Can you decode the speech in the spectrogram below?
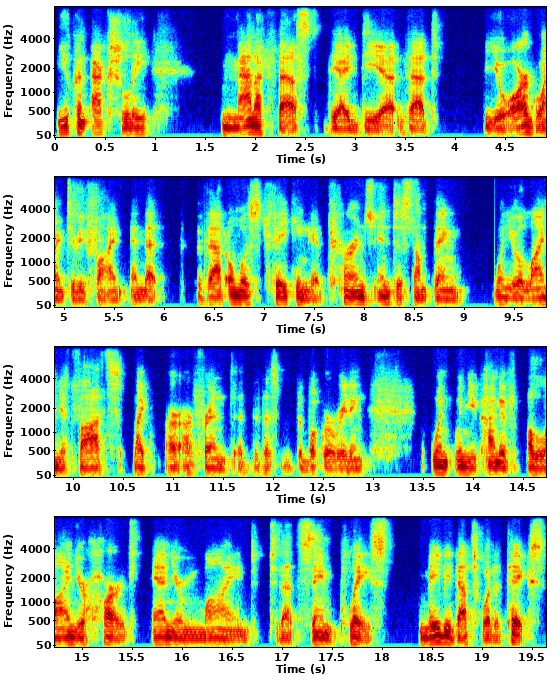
you can actually manifest the idea that you are going to be fine and that that almost faking it turns into something when you align your thoughts, like our, our friend, this, the book we're reading, when, when you kind of align your heart and your mind to that same place, maybe that's what it takes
